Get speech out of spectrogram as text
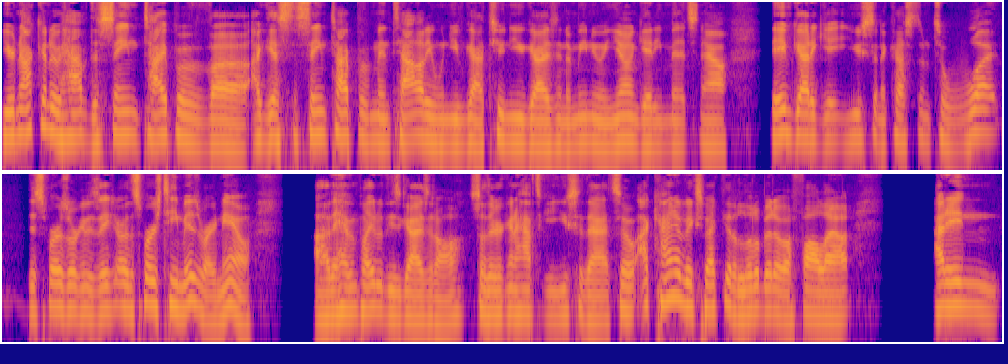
You're not going to have the same type of, uh, I guess, the same type of mentality when you've got two new guys in Aminu and Young getting minutes now. They've got to get used and accustomed to what the Spurs organization or the Spurs team is right now. Uh, they haven't played with these guys at all, so they're going to have to get used to that. So I kind of expected a little bit of a fallout. I didn't.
